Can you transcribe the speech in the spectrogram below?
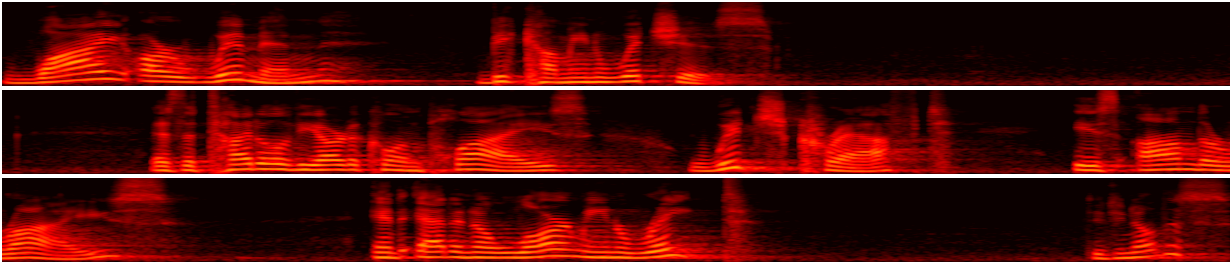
Why Are Women Becoming Witches? As the title of the article implies, witchcraft is on the rise and at an alarming rate. Did you know this?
